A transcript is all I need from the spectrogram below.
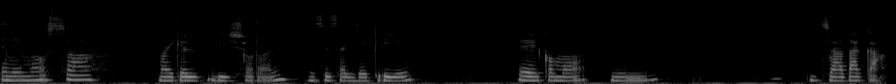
tenemos a Michael B. Jordan, ese es el de Creed, eh, como mm, Zadaka,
